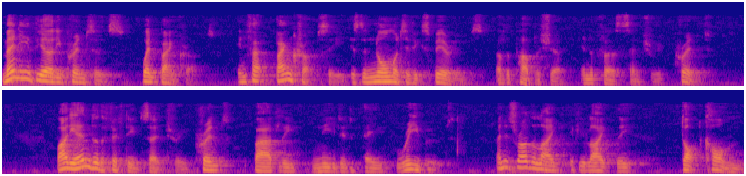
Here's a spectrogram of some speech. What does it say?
Many of the early printers went bankrupt. In fact, bankruptcy is the normative experience of the publisher in the first century print. By the end of the 15th century, print badly needed a reboot. And it's rather like, if you like, the dot com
